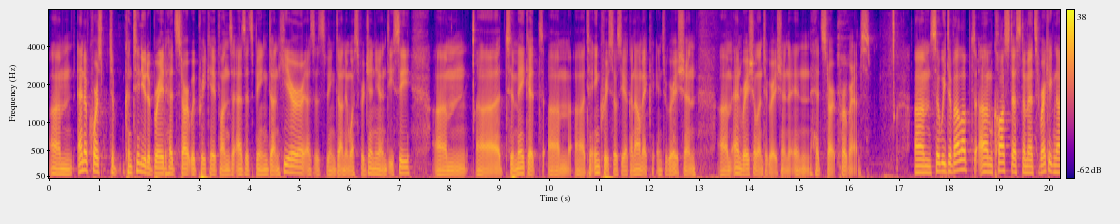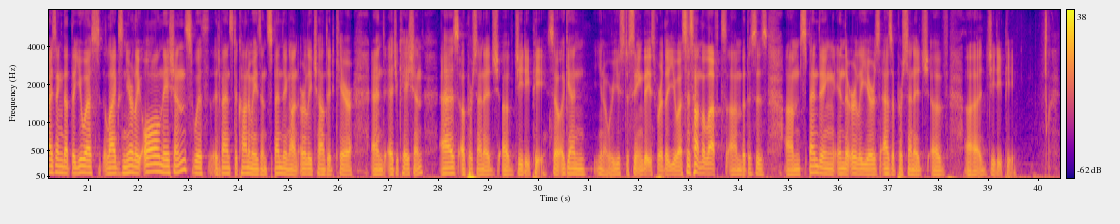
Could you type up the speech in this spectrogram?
Um, and of course, to continue to braid Head Start with pre-K funds as it's being done here, as it's being done in West Virginia and DC, um, uh, to make it, um, uh, to increase socioeconomic integration um, and racial integration in Head Start programs. Um, so we developed um, cost estimates recognizing that the US lags nearly all nations with advanced economies in spending on early childhood care and education as a percentage of GDP. So again, you know, we're used to seeing these where the US is on the left, um, but this is um, spending in the early years as a percentage of uh, GDP.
